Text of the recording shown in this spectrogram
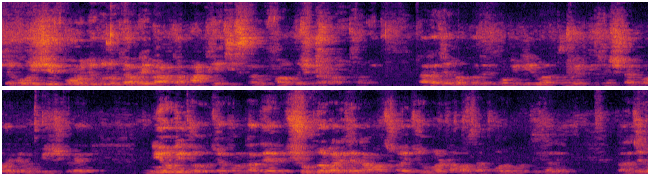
যে মসজিদ কমিটিগুলোকে আমরা এই বার্তা পাঠিয়েছি ইসলামিক ফাউন্ডেশনের মাধ্যমে। তারা যেন তাদের কমিটির মাধ্যমে একটি চেষ্টা করেন এবং বিশেষ করে নিয়মিত যখন তাদের শুক্রবারে যে নামাজ হয় জুম্মার নামাজ, আর পরবর্তীকালে তারা যেন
